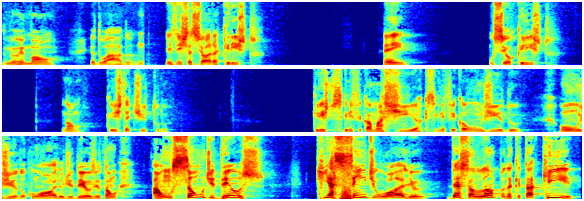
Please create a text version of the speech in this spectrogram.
do meu irmão Eduardo. Existe a senhora Cristo? Hein? O seu Cristo? Não, Cristo é título. Cristo significa machia, que significa ungido. Um ungido com óleo de Deus. Então, a unção de Deus que acende o óleo dessa lâmpada que está aqui.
